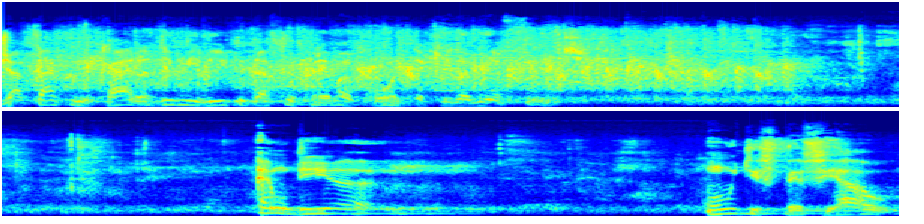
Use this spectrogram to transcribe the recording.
já tá com cara de ministro da Suprema Corte aqui na minha frente. É um dia muito especial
